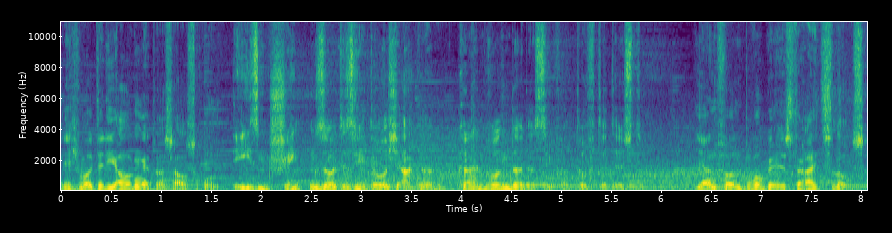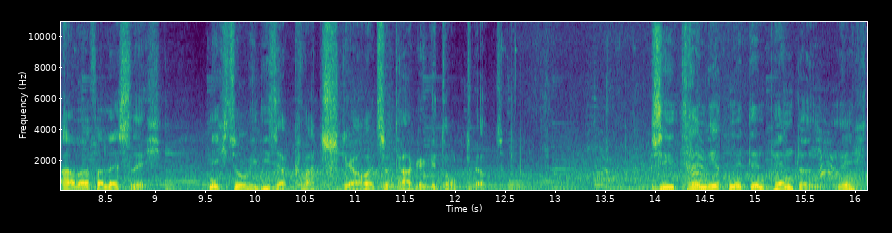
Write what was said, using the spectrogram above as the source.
Ich wollte die Augen etwas ausruhen. Diesen Schinken sollte sie durchackern? Kein Wunder, dass sie verduftet ist. Jan von Brugge ist reizlos, aber verlässlich. Nicht so wie dieser Quatsch, der heutzutage gedruckt wird. Sie trainiert mit den Pendeln, nicht?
